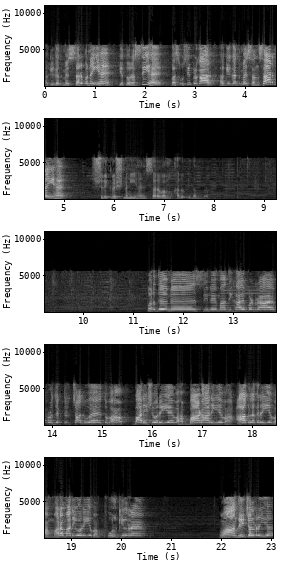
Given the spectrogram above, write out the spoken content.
हकीकत में सर्प नहीं है यह तो रस्सी है, बस उसी प्रकार हकीकत में संसार नहीं है। श्री कृष्ण ही है, सर्वम खलु इदम ब्रह्म। पर्दे में सिनेमा दिखाई पड़ रहा है, प्रोजेक्टर चालू है तो वहाँ बारिश हो रही है, वहाँ बाढ़ आ रही है, वहाँ आग लग रही है, वहाँ मारामारी हो रही है, वहाँ फूल खिल रहे हैं। वहाँ आंधी चल रही है।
